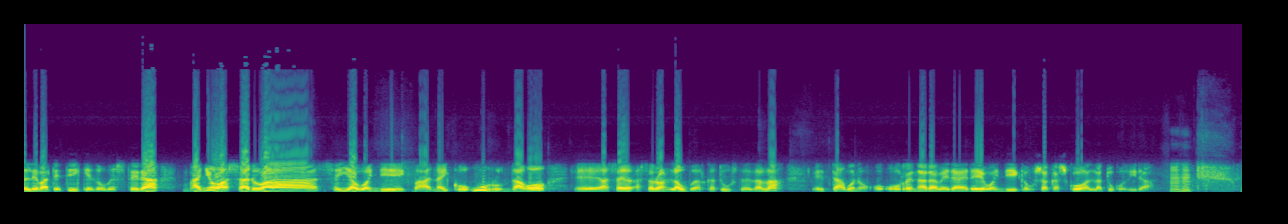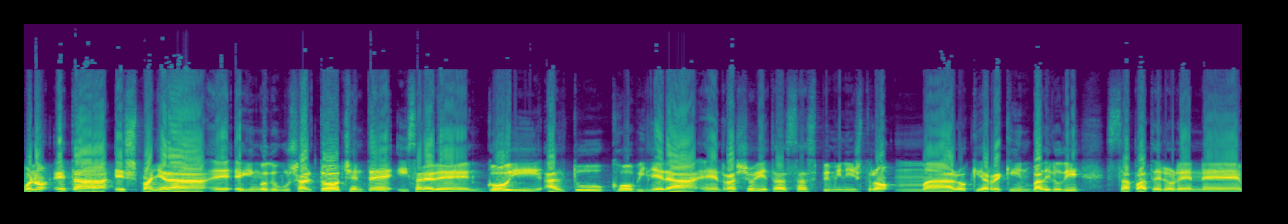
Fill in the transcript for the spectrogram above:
alde batetik edo bestera, baino azaroa zeia oa indik, ba, nahiko urrun dago, e, azaroan lau beharkatu uste dela, eta, bueno, horren arabera ere, oaindik gauzak asko aldatuko dira. bueno, eta Espainiara e, egingo dugu salto, txente, izan ere, goi altuko bilera, e, rasoi eta zazpi ministro marokiarrekin badirudi zapateroren e,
